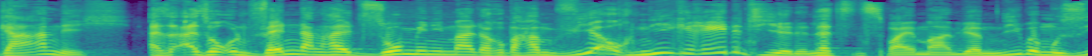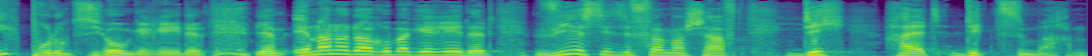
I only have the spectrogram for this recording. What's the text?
gar nicht. Also, also, und wenn dann halt so minimal, darüber haben wir auch nie geredet hier in den letzten zwei Mal. Wir haben nie über Musikproduktion geredet. Wir haben immer nur darüber geredet, wie es diese Firma schafft, dich halt dick zu machen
